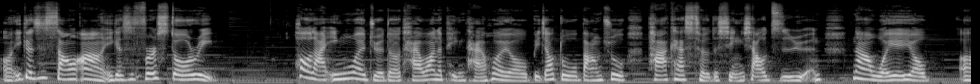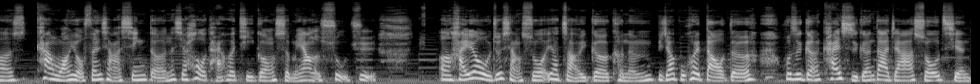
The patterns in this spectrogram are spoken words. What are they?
呃，一个是 SoundOn，一个是 Firstory。后来因为觉得台湾的平台会有比较多帮助 Podcaster 的行销资源，那我也有。呃，看网友分享的心得，那些后台会提供什么样的数据？呃，还有我就想说，要找一个可能比较不会倒的，或是跟开始跟大家收钱。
